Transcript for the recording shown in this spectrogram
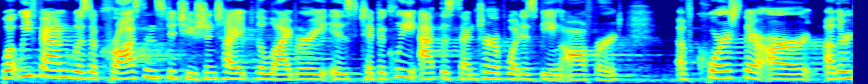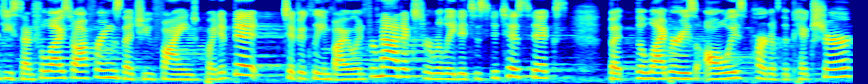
What we found was across institution type, the library is typically at the center of what is being offered. Of course, there are other decentralized offerings that you find quite a bit, typically in bioinformatics or related to statistics, but the library is always part of the picture,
